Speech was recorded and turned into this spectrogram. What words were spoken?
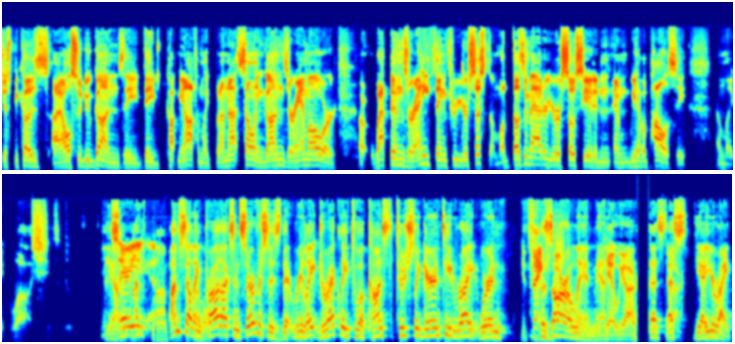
just because I also do guns, they they cut me off. I'm like, but I'm not selling guns or ammo or, or weapons or anything through your system. Well, it doesn't matter. You're associated, and, and we have a policy. I'm like, well, shit. Yeah, there I'm, you go I'm selling products and services that relate directly to a constitutionally guaranteed right we're in You'd think. bizarro land man Yeah, we are. that's that's yeah you're right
